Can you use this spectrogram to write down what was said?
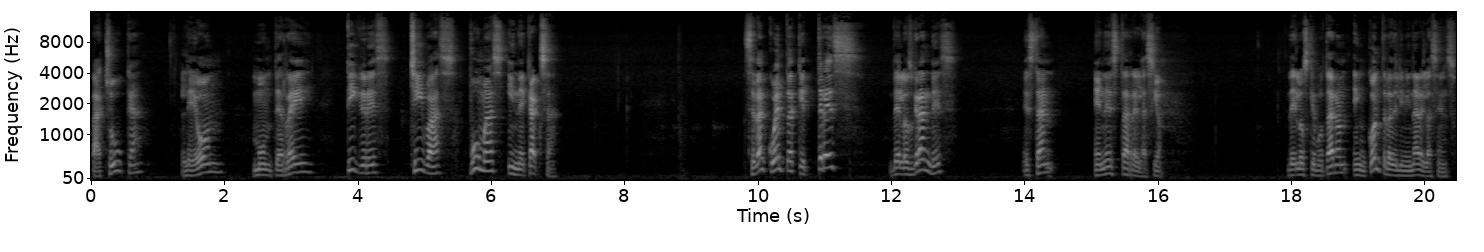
Pachuca, León, Monterrey, Tigres, Chivas, Pumas y Necaxa se dan cuenta que tres de los grandes están en esta relación. De los que votaron en contra de eliminar el ascenso.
